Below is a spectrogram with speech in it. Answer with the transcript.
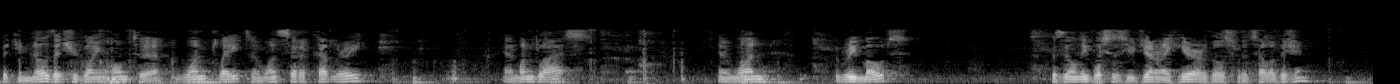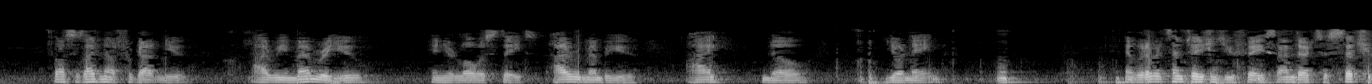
but you know that you're going home to one plate and one set of cutlery and one glass and one remote, because the only voices you generally hear are those from the television. God says, I've not forgotten you. I remember you in your low estate. I remember you. I know your name. And whatever temptations you face, I'm there to set you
